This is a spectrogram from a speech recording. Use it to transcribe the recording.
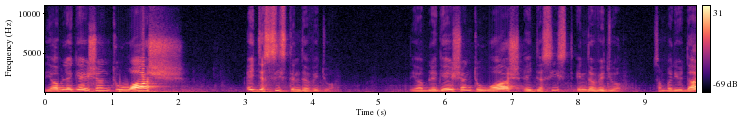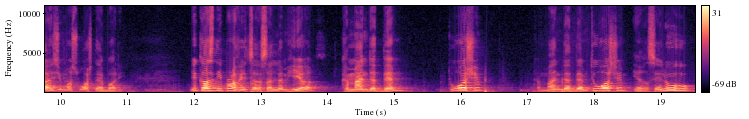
the obligation to wash a deceased individual the obligation to wash a deceased individual Somebody who dies, you must wash their body. Because the Prophet ﷺ here commanded them to wash him. Commanded them to wash him. اغسلوه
